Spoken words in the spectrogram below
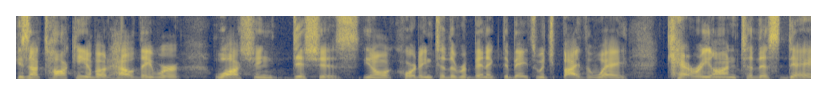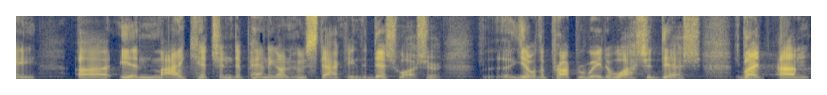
He's not talking about how they were washing dishes, you know, according to the rabbinic debates, which, by the way, carry on to this day uh, in my kitchen, depending on who's stacking the dishwasher, uh, you know, the proper way to wash a dish. But um,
